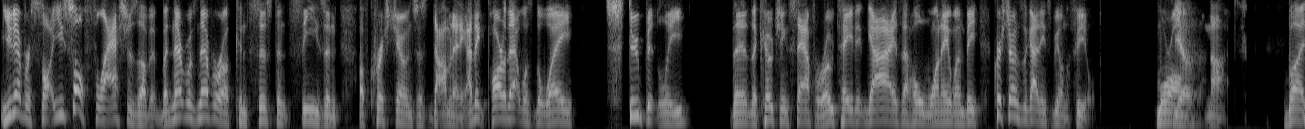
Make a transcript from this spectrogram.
You never saw you saw flashes of it, but there was never a consistent season of Chris Jones just dominating. I think part of that was the way stupidly the the coaching staff rotated guys, that whole 1A, 1B. Chris Jones is the guy that needs to be on the field more often yeah. than not. But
